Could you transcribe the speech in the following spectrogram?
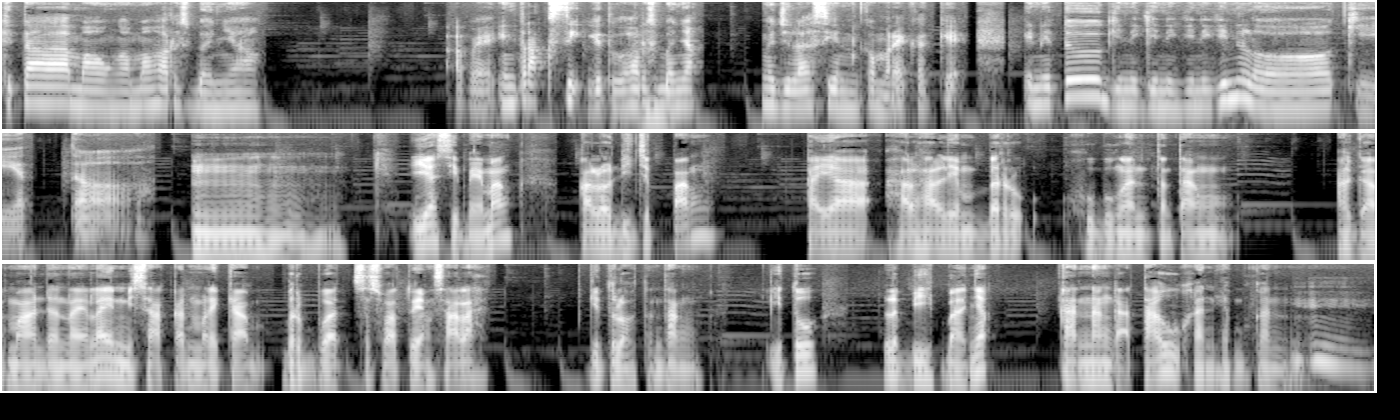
kita mau nggak mau harus banyak apa ya interaksi gitu. Harus Hmm. banyak ngejelasin ke mereka kayak ini tuh gini gini gini gini loh gitu. Hmm, iya sih memang kalau di Jepang kayak hal-hal yang berhubungan tentang agama dan lain-lain misalkan mereka berbuat sesuatu yang salah gitu loh tentang itu lebih banyak karena nggak tahu kan ya bukan Mm-mm.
